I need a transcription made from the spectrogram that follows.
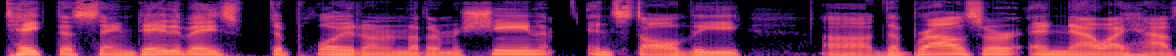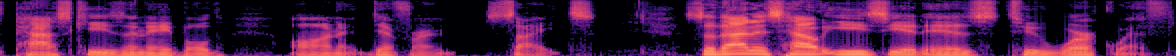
take the same database, deploy it on another machine, install the uh, the browser, and now I have passkeys enabled on different sites. So that is how easy it is to work with.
